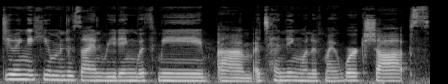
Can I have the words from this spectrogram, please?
doing a human design reading with me, um, attending one of my workshops,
